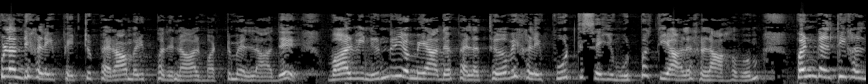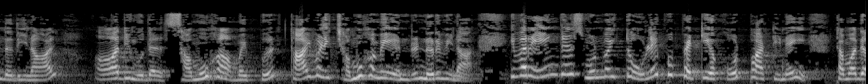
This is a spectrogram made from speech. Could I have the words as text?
குழந்தைகளை பெற்று பராமரிப்பதனால் மட்டுமல்லாது வாழ்வின் இன்றியமையாத பல தேவைகளை பூர்த்தி செய்யும் உற்பத்தியாளர்களாகவும் பெண்கள் திகழ்ந்ததினால் ஆதி முதல் சமூக அமைப்பு தாய்வழி சமூகமே என்று நிறுவினார். இவர் ஏங்கல்ஸ் முன்வைத்த உழைப்பு பற்றிய கோட்பாட்டினை தமது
